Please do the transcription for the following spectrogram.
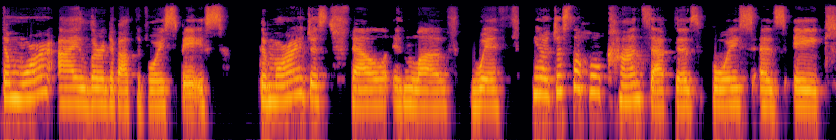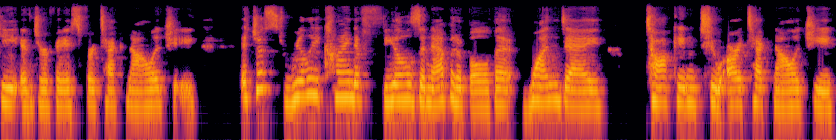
the more I learned about the voice space, the more I just fell in love with, you know, just the whole concept as voice as a key interface for technology it just really kind of feels inevitable that one day talking to our technology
